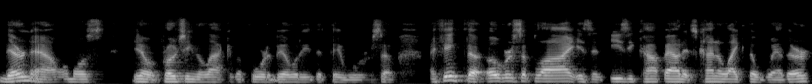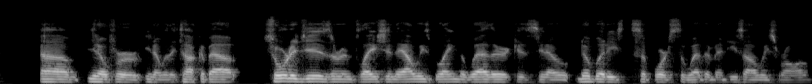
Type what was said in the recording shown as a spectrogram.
they're now almost you know approaching the lack of affordability that they were. So I think the oversupply is an easy cop out. It's kind of like the weather, um, you know, for you know when they talk about shortages or inflation, they always blame the weather because you know nobody supports the weatherman. He's always wrong.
